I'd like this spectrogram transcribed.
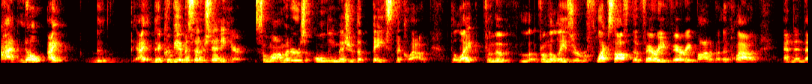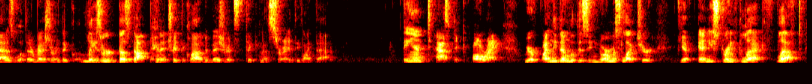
I no, I, the, I, there could be a misunderstanding here. Ceilometers only measure the base of the cloud. The light from the from the laser reflects off the very very bottom of the cloud, and then that is what they're measuring. The laser does not penetrate the cloud to measure its thickness or anything like that. Fantastic. All right, we are finally done with this enormous lecture. If you have any strength left,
